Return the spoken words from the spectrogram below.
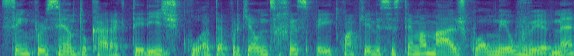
100% característico, até porque é um desrespeito com aquele sistema mágico, ao meu ver, né?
